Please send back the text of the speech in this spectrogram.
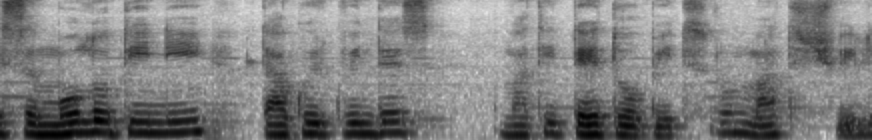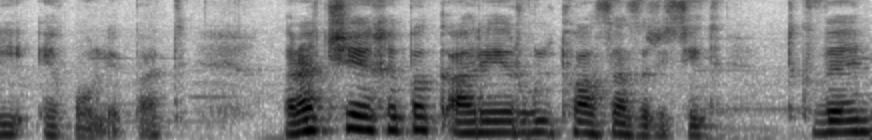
ეს მოლოდინი დაგვირგვინდეს მათი დედობით, რომ მათ შვილი ეყოლებათ. რაც შეეხება კარიერული თვალსაზრისით, თქვენ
